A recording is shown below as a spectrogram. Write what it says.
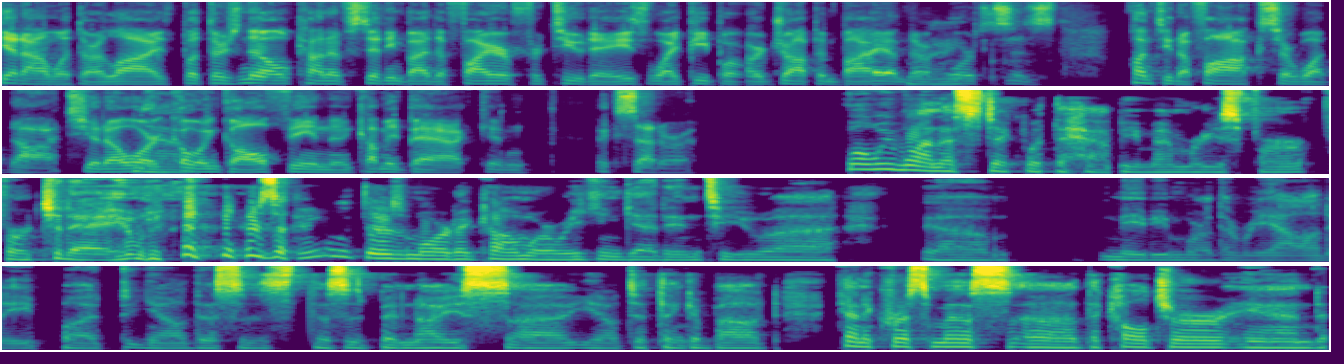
get on with our lives. But there's no kind of sitting by the fire for two days while people are dropping by on their right. horses, hunting a fox or whatnot, you know, or going golfing and coming back and etc. Well, we want to stick with the happy memories for for today. there's a, there's more to come where we can get into uh, um, maybe more the reality but you know this is this has been nice uh you know to think about kind of christmas uh the culture and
